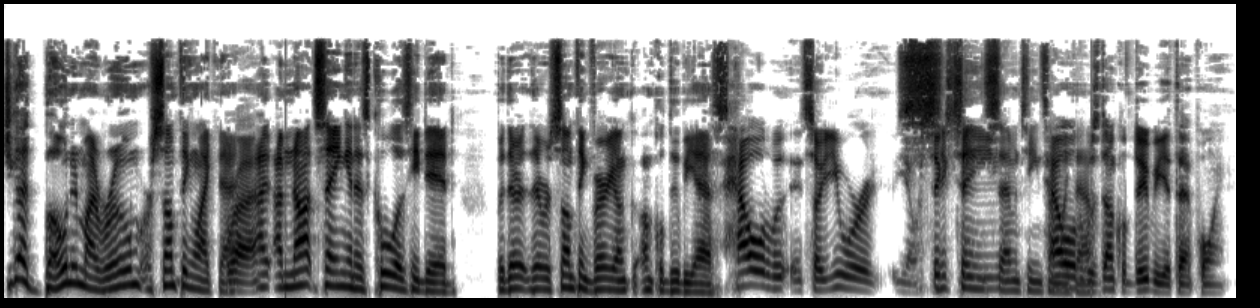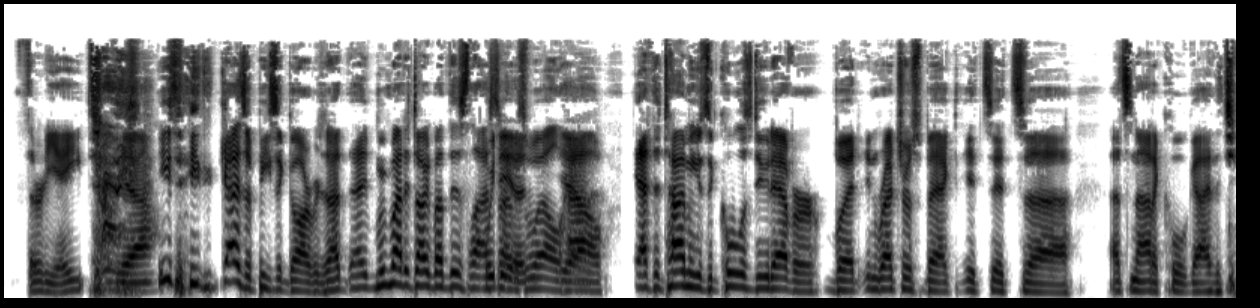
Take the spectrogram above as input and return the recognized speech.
"Did you guys bone in my room or something like that?" Right. I, I'm not saying it as cool as he did, but there there was something very Uncle Uncle Doobie esque. How old was? So you were, you know, 16, 17, something How like old that. was Uncle Doobie at that point? 38. Yeah. he's, he's the guy's a piece of garbage. I, I, we might have talked about this last We time did, as well. yeah. How at the time he was the coolest dude ever, but in retrospect, it's it's uh that's not a cool guy that you,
